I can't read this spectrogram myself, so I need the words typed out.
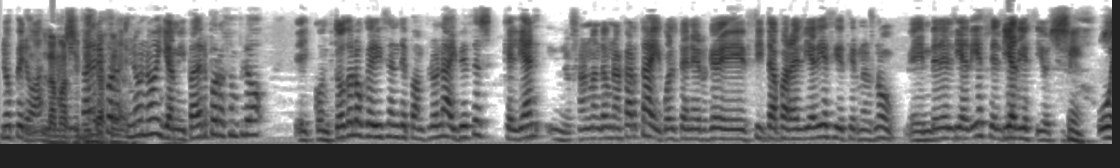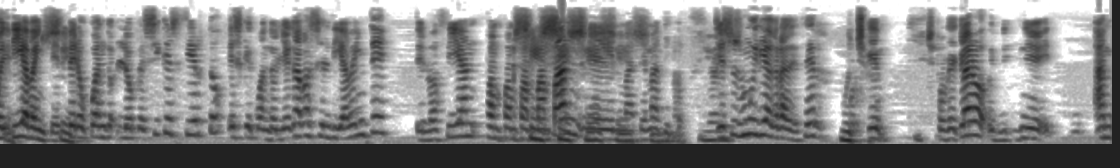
No, pero a, La a mi padre, por, masificación. no, no, y a mi padre, por ejemplo, eh, con todo lo que dicen de Pamplona, hay veces que le han, nos han mandado una carta, igual tener que cita para el día 10 y decirnos, no, en vez del día 10, el día 18 Sí, o el sí, día 20. sí. Pero cuando lo que sí que es cierto es que cuando llegabas el día 20, te lo hacían pam, pam, pam, Sí, pam, sí, pam, sí, eh, sí, matemático. Y eso es muy de agradecer, Mucho, porque, porque claro, a,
